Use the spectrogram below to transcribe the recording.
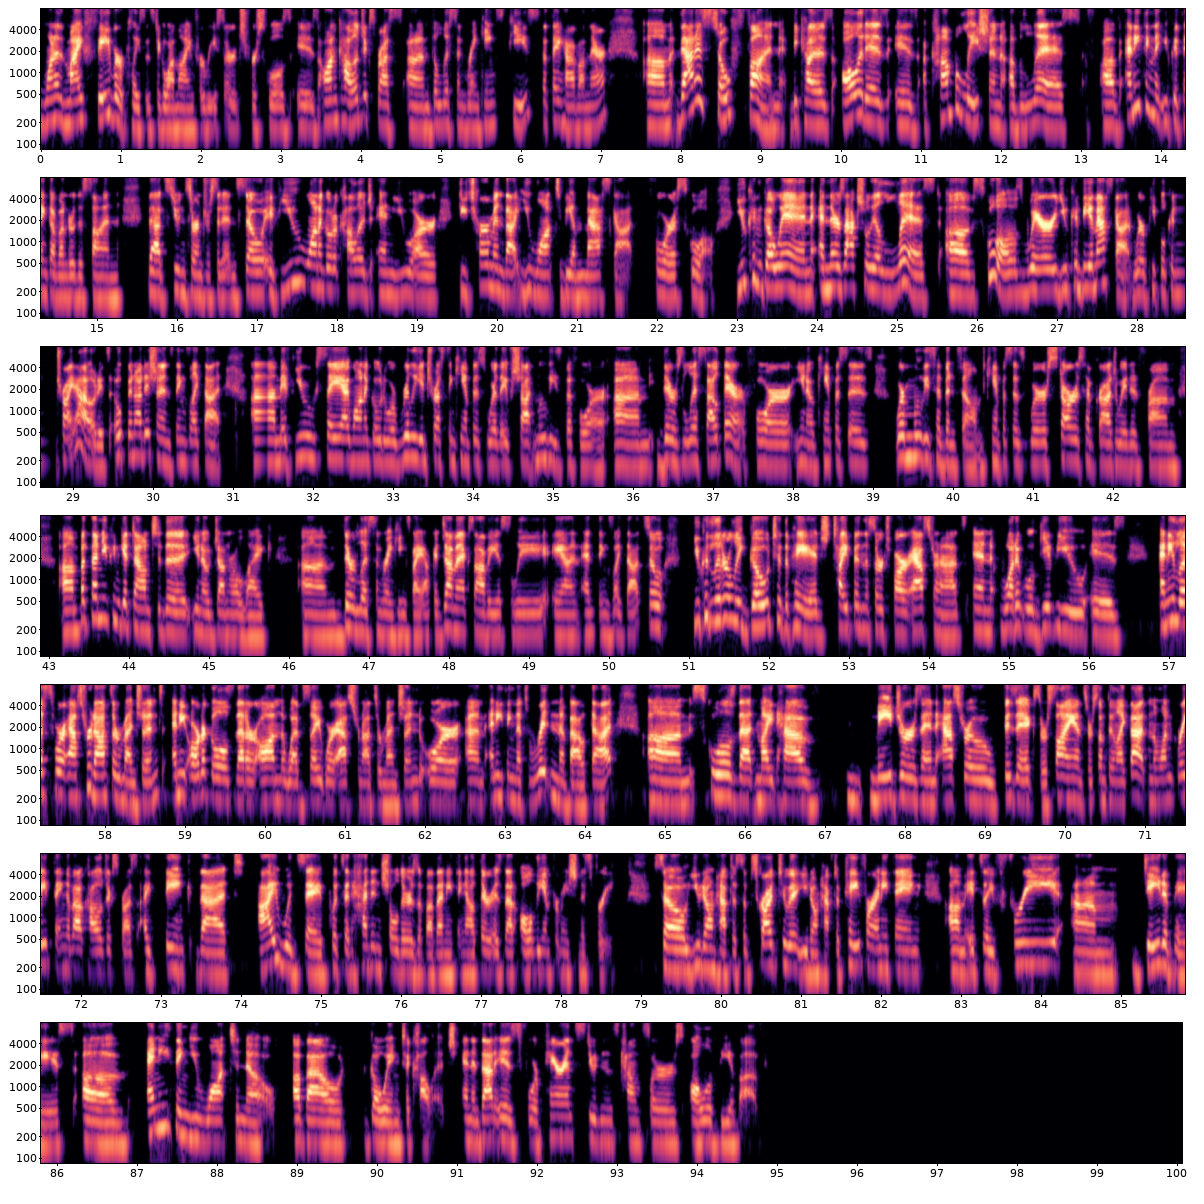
one of my favorite places to go online for research for schools is on CollegeXpress, um, the lists and rankings piece that they have on there. Um, that is so fun because all it is is a compilation of lists of anything that you could think of under the sun that students are interested in. So if you want to go to college and you are determined that you want to be a mascot for a school. You can go in and there's actually a list of schools where you can be a mascot, where people can try out. It's open auditions, things like that. Um, if you say, I want to go to a really interesting campus where they've shot movies before, um, there's lists out there for, you know, campuses where movies have been filmed, campuses where stars have graduated from. Um, but then you can get down to the, you know, general like, um, their lists and rankings by academics, obviously, and, and things like that. So you could literally go to the page, type in the search bar astronauts, and what it will give you is any lists where astronauts are mentioned, any articles that are on the website where astronauts are mentioned, or um, anything that's written about that, um, schools that might have majors in astrophysics or science or something like that. And the one great thing about CollegeXpress, I think that I would say puts it head and shoulders above anything out there is that all the information is free. So you don't have to subscribe to it. You don't have to pay for anything. Um, it's a free um, database of anything you want to know about going to college. And that is for parents, students, counselors, all of the above.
